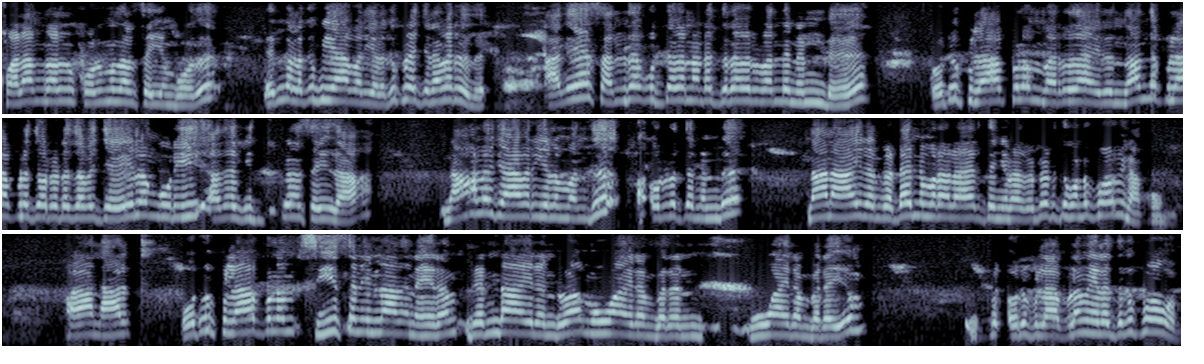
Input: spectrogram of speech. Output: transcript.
பழங்கள் கொள்முதல் செய்யும் போது எங்களுக்கு வியாபாரிகளுக்கு பிரச்சனை வருது. அதே சந்தை குத்தகம் நடத்துறவர் வந்து நின்று ஒரு பிலாப்பழம் வர்றதா இருந்தா அந்த பிளாப்பழத்தோட இடத்தை வச்சு கூறி அதை விற்பனை செய்தா நாலு வியாபாரிகளும் வந்து ஒரு இடத்த நின்று நான் ஆயிரம் கட்ட இன்னொரு ஆள் ஆயிரத்தி அஞ்சூறு கட்ட எடுத்துக்கொண்டு போவினோம் ஆனால் ஒரு பிலாப்பழம் சீசன் இல்லாத நேரம் ரெண்டாயிரம் ரூபா மூவாயிரம் வரை மூவாயிரம் வரையும் ஒரு பிலாப்பழம் ஏலத்துக்கு போகும்.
